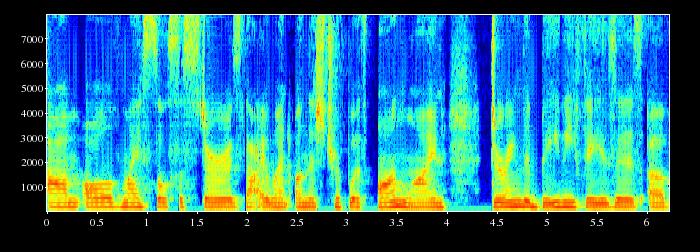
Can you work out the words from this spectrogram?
um, all of my soul sisters that I went on this trip with online during the baby phases of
